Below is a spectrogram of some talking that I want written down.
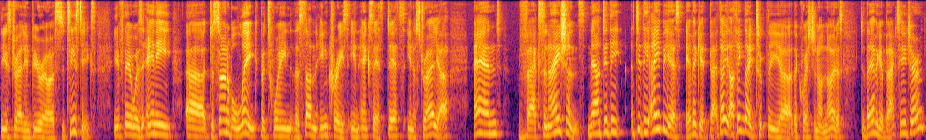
the Australian Bureau of Statistics if there was any uh, discernible link between the sudden increase in excess deaths in Australia and vaccinations. Now, did the did the ABS ever get back? They, I think they took the uh, the question on notice. Did they ever get back to you, Gerard?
